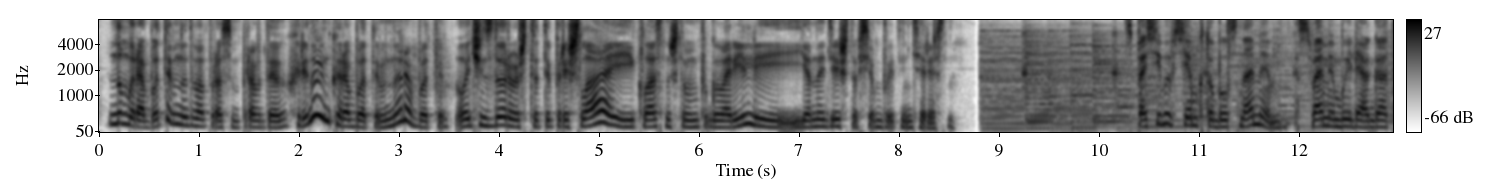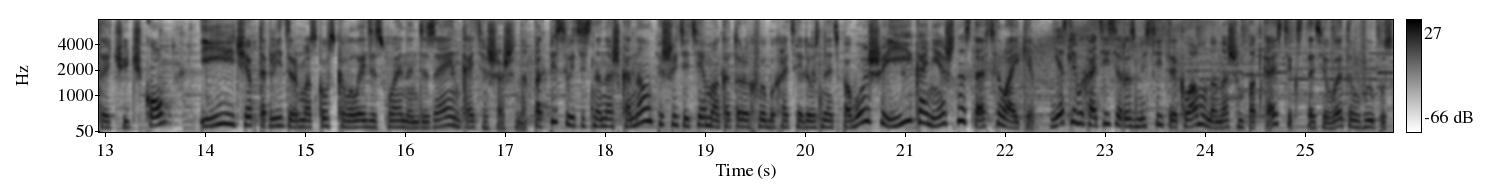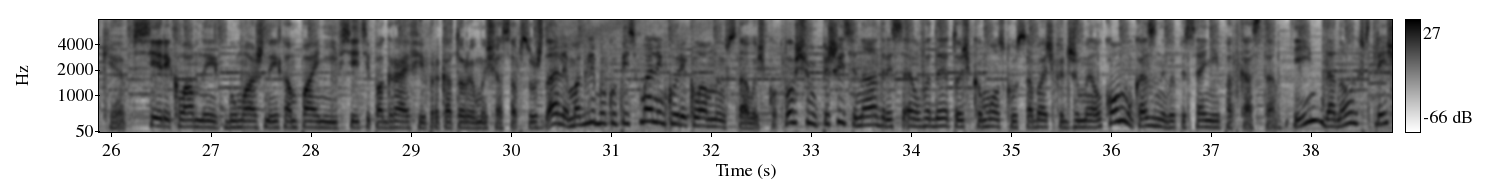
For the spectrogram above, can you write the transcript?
Но мы работаем над вопросом, правда. Хреновенько работаем, но работаем. Очень здорово, что ты пришла, и классно, что мы поговорили, и я надеюсь, что всем будет интересно. Спасибо всем, кто был с нами. С вами были Агата Чичко и чептер-лидер московского Ladies Wine and Design Катя Шашина. Подписывайтесь на наш канал, пишите темы, о которых вы бы хотели узнать побольше и, конечно, ставьте лайки. Если вы хотите разместить рекламу на нашем подкасте, кстати, в этом выпуске все рекламные бумажные компании, все типографии, про которые мы сейчас обсуждали, могли бы купить маленькую рекламную вставочку. В общем, пишите на адрес lvd.moscow.gmail.com, указанный в описании подкаста. И до новых встреч!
